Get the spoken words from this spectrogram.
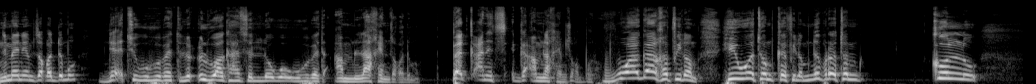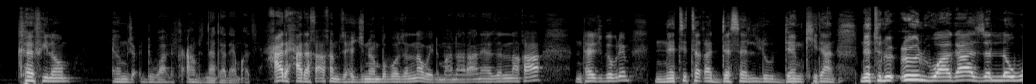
ንመን እዮም ዘቐድሙ? ነቲ ውህበት ልዑል ዋጋ ዘለዎ ውህበት ኣምላኽ እዮም ዘቐድሙ። በቃ ነቲ ጸጋ ኣምላኽ እዮም ዝቕበሉ። ዋጋ ከፊሎም፣ ህይወቶም ከፊሎም፣ ንብረቶም ኩሉ ከፊሎም እዮም ዝዕድዋ ልክዕ ከምዚ ነገር እዮም ማለት ሓደ ሓደ ከዓ ከምዚ ሕጂ ነንብቦ ዘለና ወይ ድማ ናረኣናዮ ዘለና ከዓ እንታይ ዝገብሩ እዮም ነቲ ተቐደሰሉ ደም ኪዳን ነቲ ልዑል ዋጋ ዘለዎ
